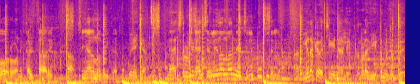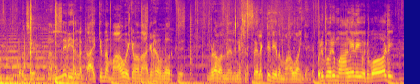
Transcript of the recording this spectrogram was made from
ബോറോണ് കൾട്ടാറ് ആ. പക്ഷെ ഞാനൊന്നും ഉപയോഗിക്കാറില്ല. ഉപയോഗിക്കാം നാച്ചുറലി നാച്ചുറലി എന്ന് പറഞ്ഞാൽ നാച്ചുറലി പൂക്കുതല്ലോ വീടൊക്കെ വെച്ച് കഴിഞ്ഞാൽ നമ്മുടെ വീട്ടുമുറ്റത്ത് കുറച്ച് നല്ല രീതിയിലുള്ള കായ്ക്കുന്ന മാവ് വയ്ക്കണമെന്ന് ആഗ്രഹമുള്ളവർക്ക് ഇവിടെ വന്ന് നിങ്ങൾക്ക് സെലക്ട് ചെയ്ത് മാവ് വാങ്ങിക്കാൻ കഴിയും. ഒരു ഒരു മാങ്ങയിൽ ഒരുപാട്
